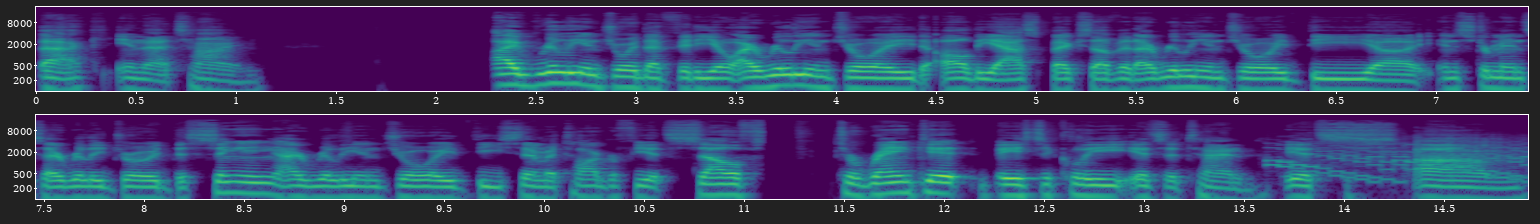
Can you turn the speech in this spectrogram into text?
back in that time I really enjoyed that video. I really enjoyed all the aspects of it. I really enjoyed the uh, instruments. I really enjoyed the singing. I really enjoyed the cinematography itself to rank it, basically, it's a 10. It's, um,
